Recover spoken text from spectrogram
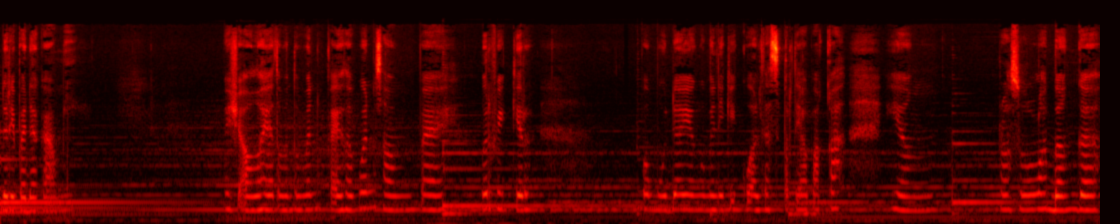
daripada kami? Masya Allah ya teman-teman, Kaisa pun sampai berpikir pemuda yang memiliki kualitas seperti apakah yang Rasulullah bangga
